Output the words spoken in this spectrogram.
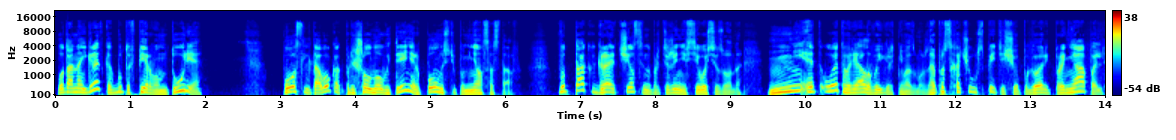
Вот она играет как будто в первом туре после того, как пришел новый тренер и полностью поменял состав. Вот так играет Челси на протяжении всего сезона. Не, это, у этого Реала выиграть невозможно. Я просто хочу успеть еще поговорить про Неаполь.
